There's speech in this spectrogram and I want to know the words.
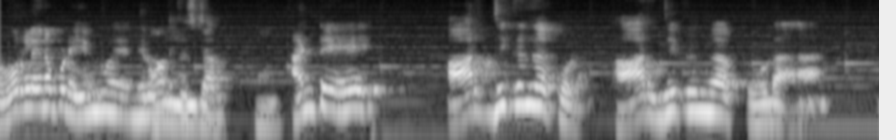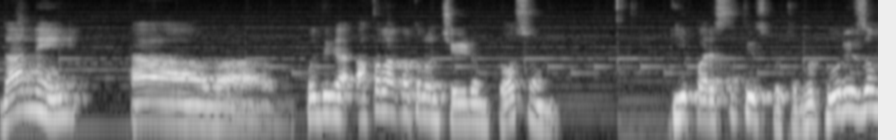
ఎవరు లేనప్పుడు ఏం నిర్వర్తిస్తారు. అంటే ఆర్థికంగా కూడా ఆర్థికంగా కూడా దాన్ని కొద్దిగా అతలాకుతలం చేయడం కోసం ఈ పరిస్థితి తీసుకొచ్చారు. ఇప్పుడు టూరిజం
